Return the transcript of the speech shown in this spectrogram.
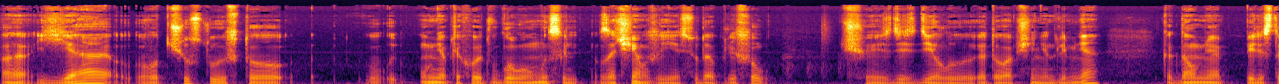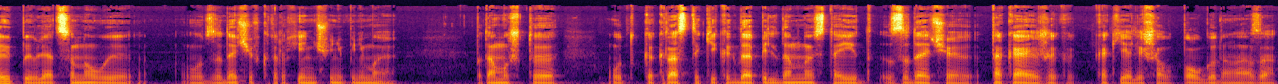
Э, Я вот чувствую, что у у меня приходит в голову мысль, зачем же я сюда пришел, что я здесь делаю, это вообще не для меня, когда у меня перестают появляться новые вот задачи, в которых я ничего не понимаю. Потому что вот как раз-таки, когда передо мной стоит задача такая же, как, как я решал полгода назад,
